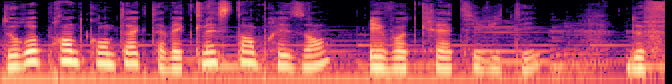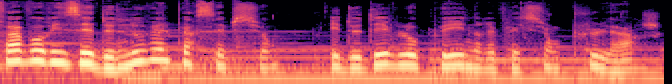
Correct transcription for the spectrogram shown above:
de reprendre contact avec l'instant présent et votre créativité, de favoriser de nouvelles perceptions et de développer une réflexion plus large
